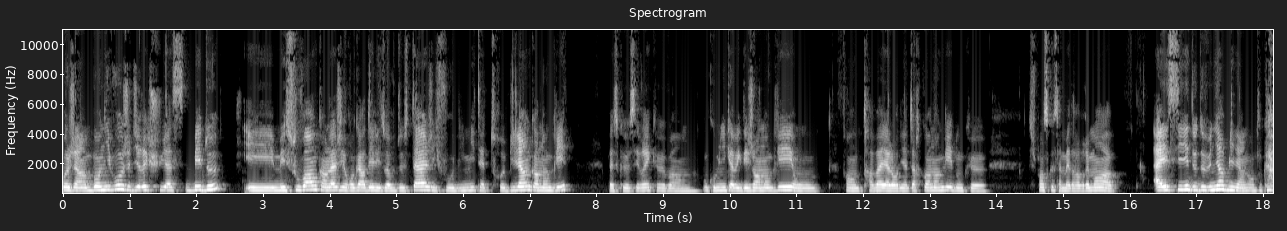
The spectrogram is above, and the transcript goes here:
Moi j'ai un bon niveau, je dirais que je suis à B2 et, mais souvent, quand là j'ai regardé les offres de stage, il faut limite être bilingue en anglais. Parce que c'est vrai que ben, on communique avec des gens en anglais, on, enfin, on travaille à l'ordinateur qu'en anglais. Donc euh, je pense que ça m'aidera vraiment à, à essayer de devenir bilingue en tout cas.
